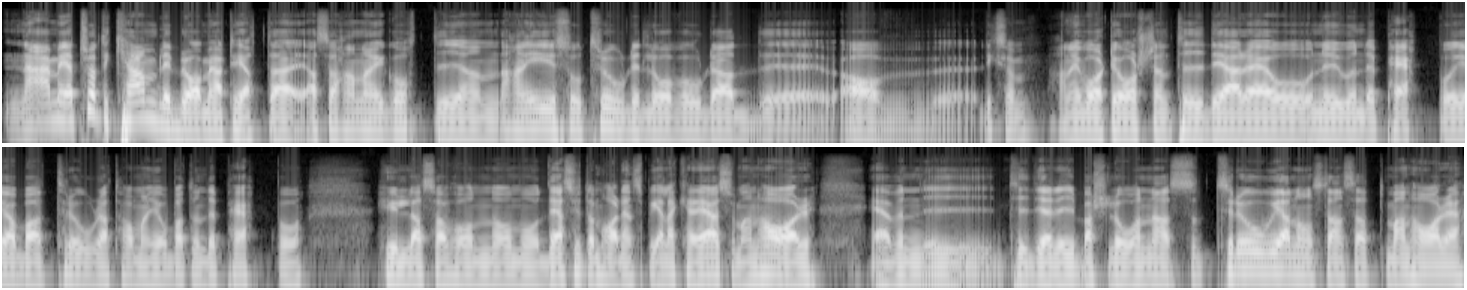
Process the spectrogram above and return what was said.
Nej men jag tror att det kan bli bra med Arteta, alltså han har ju gått i en, han är ju så otroligt lovordad eh, av, eh, liksom, han har ju varit i Arsenal tidigare och, och, nu under Pep och jag bara tror att har man jobbat under Pep och hyllas av honom och dessutom har den spelarkarriär som han har även i, tidigare i Barcelona så tror jag någonstans att man har det.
